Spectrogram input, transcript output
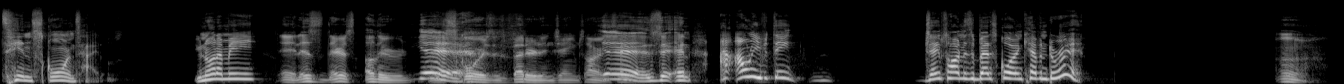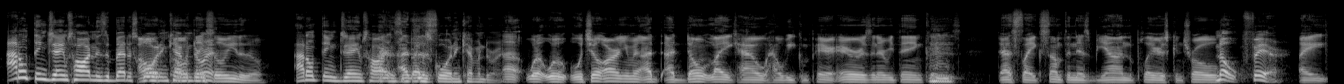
10 scoring titles. You know what I mean? Yeah, there's there's other Yeah. scores is better than James Harden. Yeah, just- and I, I don't even think James Harden is a better scorer than Kevin Durant. Mm. I don't think James Harden is a better scorer than I Kevin don't think Durant. so either though. I don't think James Harden is a I better just- scorer than Kevin Durant. Uh, with, with, with your argument, I I don't like how how we compare errors and everything because Mm-hmm. that's like something that's beyond the player's control. No, fair. like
